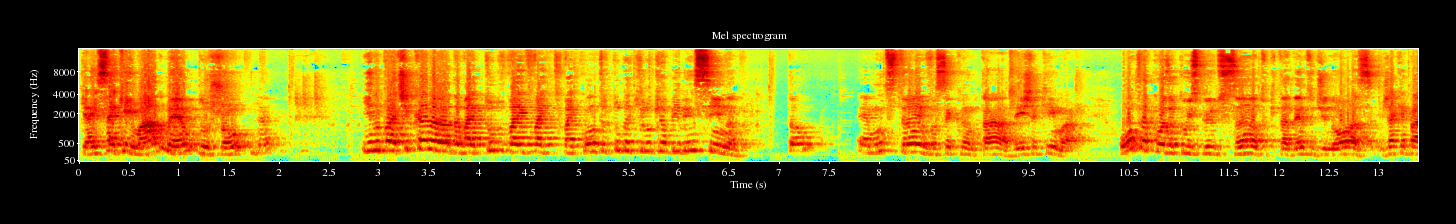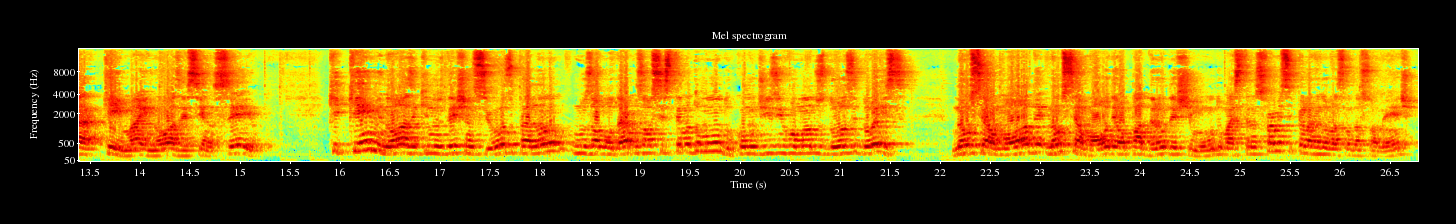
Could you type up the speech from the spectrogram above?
que aí sai queimado mesmo do show, né? E não pratica nada, vai tudo, vai, vai, vai contra tudo aquilo que a Bíblia ensina. Então, é muito estranho você cantar, deixa queimar. Outra coisa que o Espírito Santo, que está dentro de nós, já que é para queimar em nós esse anseio, que queime nós e que nos deixe ansioso para não nos amoldarmos ao sistema do mundo, como diz em Romanos 12, 2. Não se amoldem, não se amoldem ao padrão deste mundo, mas transformem-se pela renovação da sua mente,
